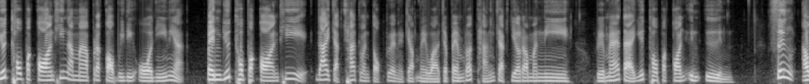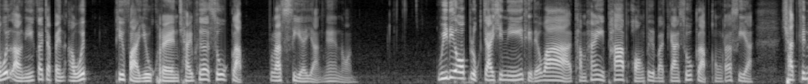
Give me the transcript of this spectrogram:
ยุทโธปกรณ์ที่นำมาประกอบวิดีโอนี้เนี่ยเป็นยุทโธปกรณ์ที่ได้จากชาติตะวันตกด้วยนะครับ ไม่ว่าจะเป็นรถถังจากเยอรมนี หรือแม้แต่ยุทโธปกรณ์อื่น ซึ่งอาวุธเหล่านี้ก็จะเป็นอาวุธที่ฝ่ายยูเครนใช้เพื่อสู้กลับรัสเซียอย่างแน่นอนวิดีโอปลุกใจชิ้นนี้ถือได้ว่าทำให้ภาพของปฏิบัติการสู้กลับของรัสเซีย ชัดขึ้น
